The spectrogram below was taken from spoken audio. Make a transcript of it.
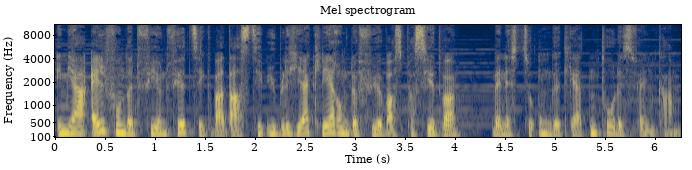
Im Jahr 1144 war das die übliche Erklärung dafür, was passiert war, wenn es zu ungeklärten Todesfällen kam.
